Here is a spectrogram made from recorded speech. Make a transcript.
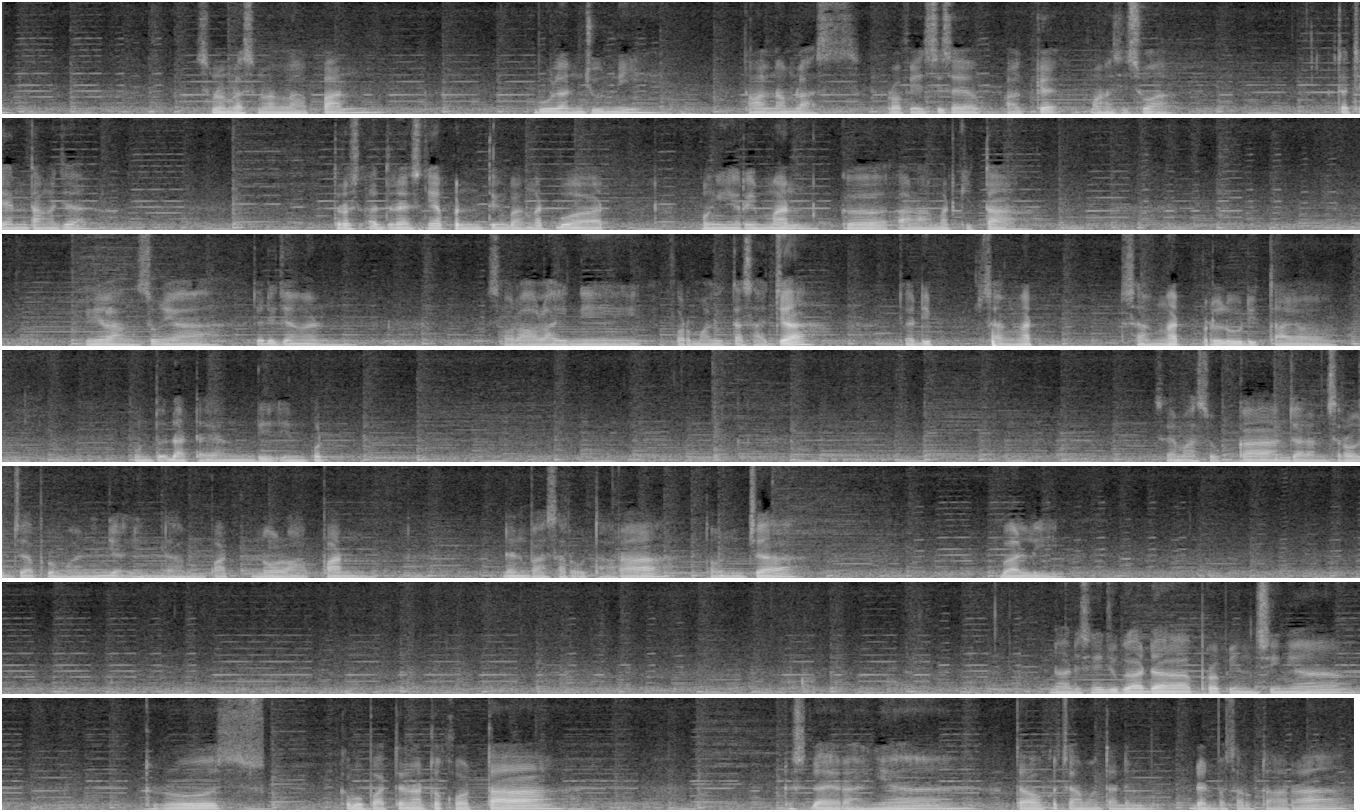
1998 bulan Juni tanggal 16 profesi saya pakai mahasiswa kita centang aja. Terus addressnya penting banget buat pengiriman ke alamat kita. Ini langsung ya. Jadi jangan seolah-olah ini formalitas saja. Jadi sangat sangat perlu detail untuk data yang di saya masukkan Jalan Seroja Perumahan India Indah 408 dan Pasar Utara Tonja Bali Nah, di sini juga ada provinsinya. Terus kabupaten atau kota. Terus daerahnya, atau kecamatan dan, dan pasar utara.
